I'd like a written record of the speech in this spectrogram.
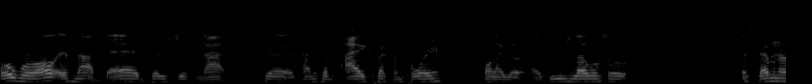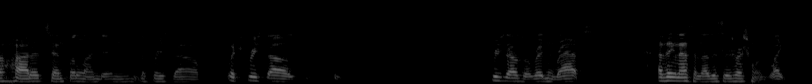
overall, it's not bad, but it's just not the kind of stuff I expect from Tory on like a, a huge level. So a 7 out of 10 for London, the freestyle, which freestyles freestyles are written raps. I think that's another situation. where, Like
